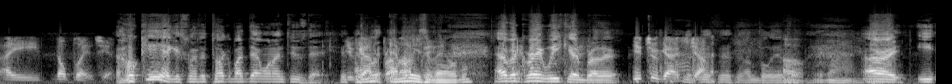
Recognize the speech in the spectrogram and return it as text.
I no plans yet. Okay, I guess we'll have to talk about that one on Tuesday. You got it, brother. Emily's available. Have a great weekend, brother. You too, guys. Ciao. Unbelievable. Oh, we're All right, eat,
